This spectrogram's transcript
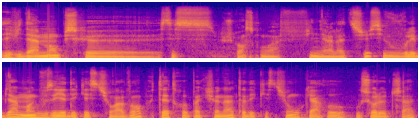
évidemment, puisque je pense qu'on va finir là-dessus, si vous voulez bien, à moins que vous ayez des questions avant. Peut-être, Pakiona, tu as des questions, ou Caro, ou sur le chat?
